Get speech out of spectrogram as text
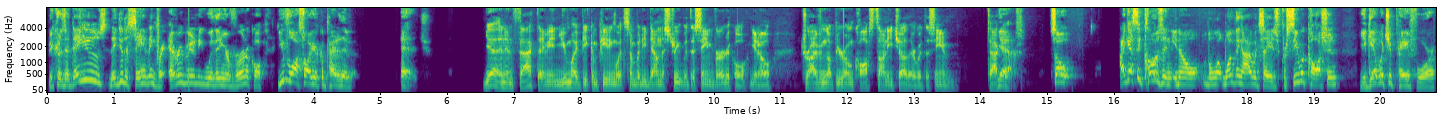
Because if they use they do the same thing for everybody within your vertical, you've lost all your competitive edge. Yeah, and in fact, I mean, you might be competing with somebody down the street with the same vertical, you know, driving up your own costs on each other with the same tactics. Yeah. So I guess in closing, you know, the one thing I would say is proceed with caution. You get what you pay for.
